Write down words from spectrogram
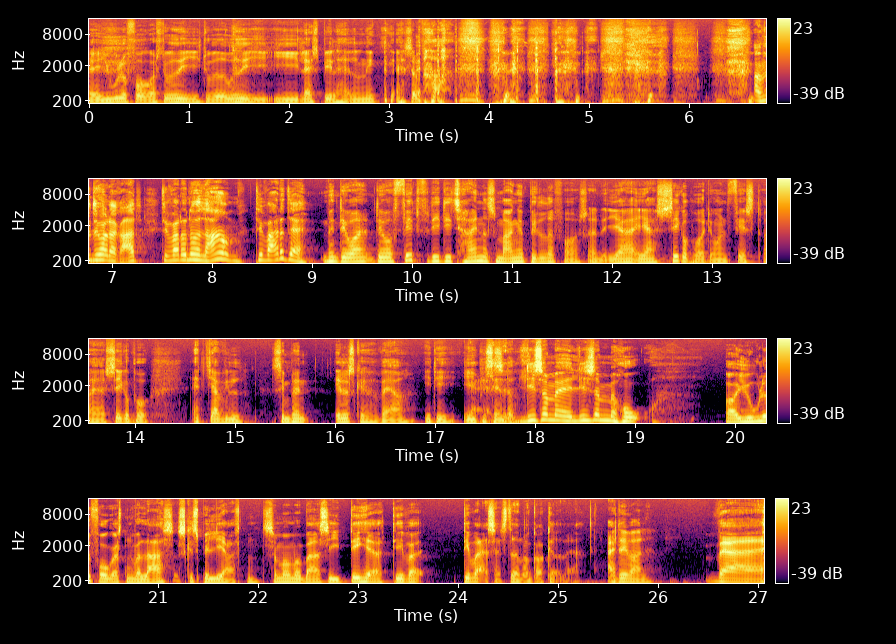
øh, julefrokost ude i, du ved, ude i, i lastbilhallen, ikke? Altså bare... Jamen, det var da ret. Det var da noget larm. Det var det da. Men det var, det var fedt, fordi de tegnede så mange billeder for os, og jeg, jeg er sikker på, at det var en fest, og jeg er sikker på, at jeg vil simpelthen elske at være i det epicenter. Altså, ligesom, øh, ligesom med Ho og julefrokosten, hvor Lars skal spille i aften, så må man bare sige, det her, det var, det var altså et sted, man godt gad være. Ja, det var det. Hvad,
